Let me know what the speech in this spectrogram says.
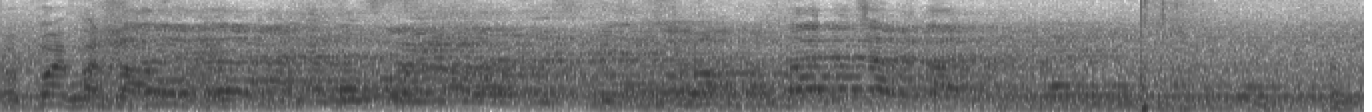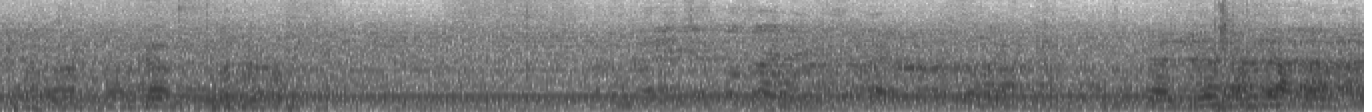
Рукой, пожалуйста. Thank you.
